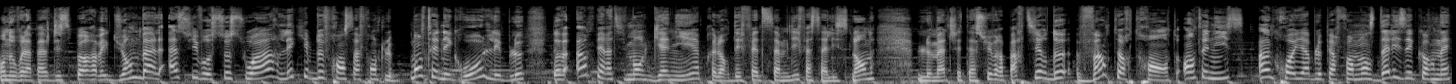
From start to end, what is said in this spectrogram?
On ouvre la page des sports avec du handball à suivre ce soir. L'équipe de France affronte le Monténégro. Les Bleus doivent impérativement gagner après leur défaite samedi face à l'Islande. Le match est à suivre à partir de 20h30. En tennis, incroyable performance d'Alizé Cornet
